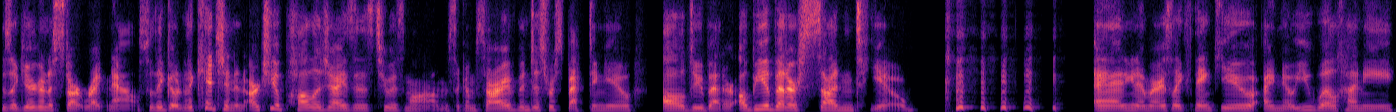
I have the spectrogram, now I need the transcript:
He's like, You're gonna start right now. So they go to the kitchen and Archie apologizes to his mom. It's like, I'm sorry I've been disrespecting you. I'll do better. I'll be a better son to you. And you know, Mary's like, "Thank you. I know you will, honey."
